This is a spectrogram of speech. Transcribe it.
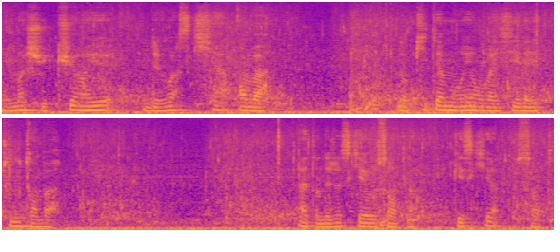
Mais moi je suis curieux de voir ce qu'il y a en bas. Donc quitte à mourir, on va essayer d'aller tout en bas. Attends déjà ce qu'il y a au centre là. Qu'est-ce qu'il y a au centre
